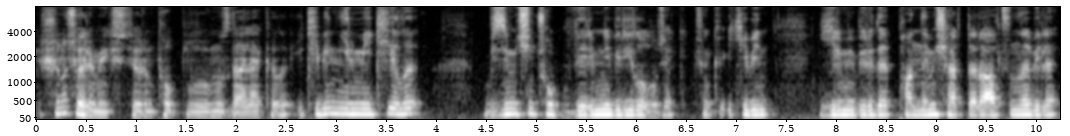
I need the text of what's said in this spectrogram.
şunu söylemek istiyorum topluluğumuzla alakalı. 2022 yılı bizim için çok verimli bir yıl olacak. Çünkü 2021'de pandemi şartları altında bile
